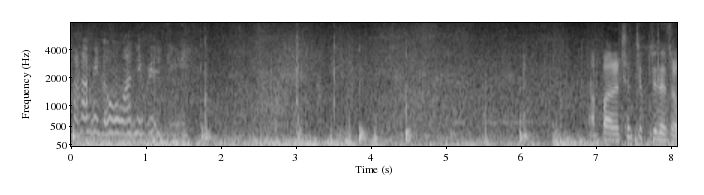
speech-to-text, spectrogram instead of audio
바람이 너무 많이 불지. 아빠를 채찍질 해줘.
